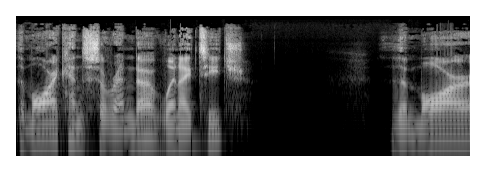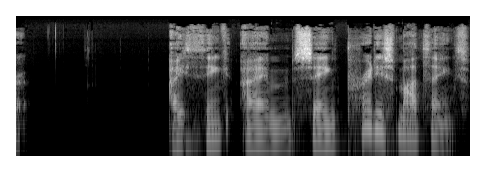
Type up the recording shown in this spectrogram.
the more I can surrender when I teach, the more I think I'm saying pretty smart things.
